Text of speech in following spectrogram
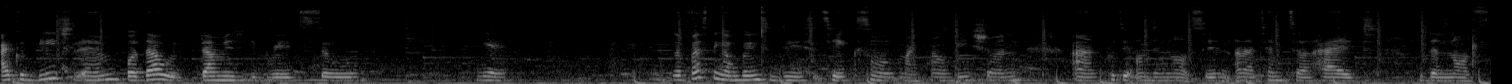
I could bleach them but that would damage the braids. So yeah the first thing i'm going to do is to take some of my foundation and put it on the knots in an attempt to hide the knots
